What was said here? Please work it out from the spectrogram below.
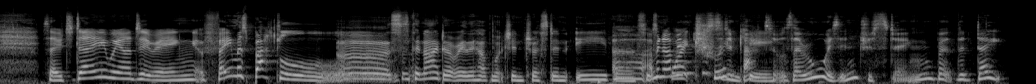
so today we are doing famous battles. Uh, something I don't really have much interest in either. Uh, so I mean, I'm interested in battles. They're always interesting, but the date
